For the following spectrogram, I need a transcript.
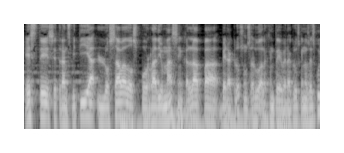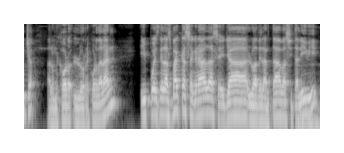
Este se transmitía los sábados por Radio Más en Jalapa, Veracruz. Un saludo a la gente de Veracruz que nos escucha. A lo mejor lo recordarán. Y pues de las vacas sagradas, eh, ya lo adelantaba Citalibi,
